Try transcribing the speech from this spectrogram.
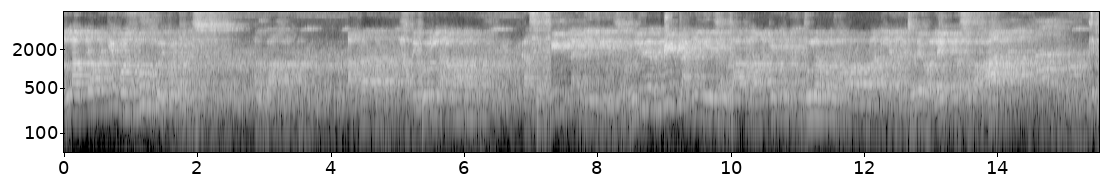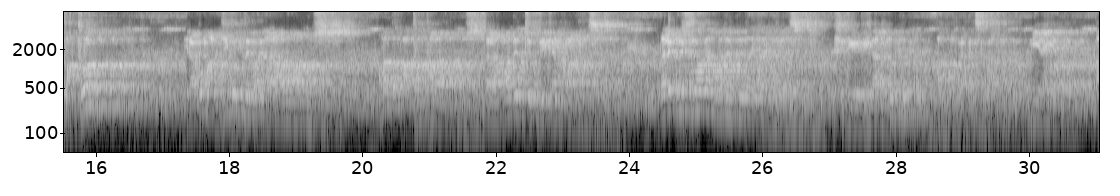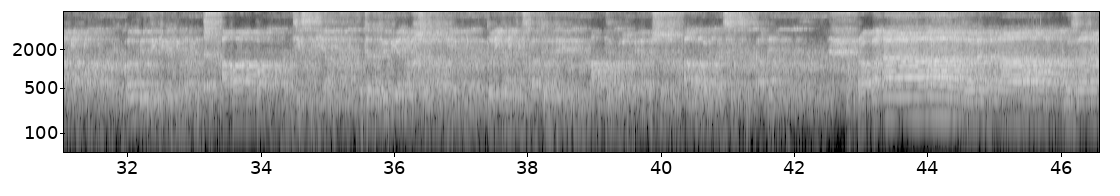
আল্লাহ আপনি আমাকে মজবুত করে করে করেছেন আল্লাহ, আপনার হাবিবুল্লাহ আমার কাছে পিঠ লাগিয়ে দিয়েছে হুজুরের পিঠ লাগিয়ে দিয়েছে। আল্লাহ, আপনি আমাকে তুলোর মধ্যে নরম বানিয়ে নেন ধরে বলে যে পাথর এরকম আর্জি করতে পারে না আমরা মানুষ। আমরা তো পাথর আমরা মানুষ। তাহলে আমাদের চুক্তি কেন মানুষ তাহলে বুঝতে হবে আমাদের কোথায় ঘাট হয়ে আছে। সেদিকে খেয়াল করে আল্লাহ কাছে জহরিয়া নকশাবাদ তরিকায় ইসলাত অনুযায়ী আমাদের গল্পে অবশ্যই আল্লাহর কাছে কাঁদে রবানা জলানা أنفسنا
